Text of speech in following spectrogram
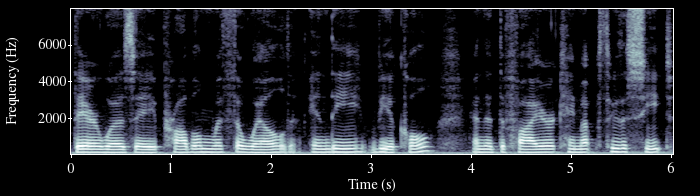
there was a problem with the weld in the vehicle and that the fire came up through the seat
